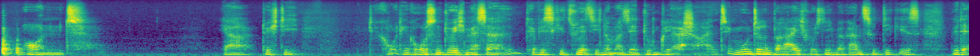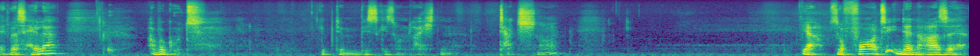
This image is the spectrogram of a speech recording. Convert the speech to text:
Und ja, durch die, die, den großen Durchmesser der Whisky zusätzlich nochmal sehr dunkel erscheint. Im unteren Bereich, wo es nicht mehr ganz so dick ist, wird er etwas heller. Aber gut, gibt dem Whisky so einen leichten Touch. Ne? Ja, sofort in der Nase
